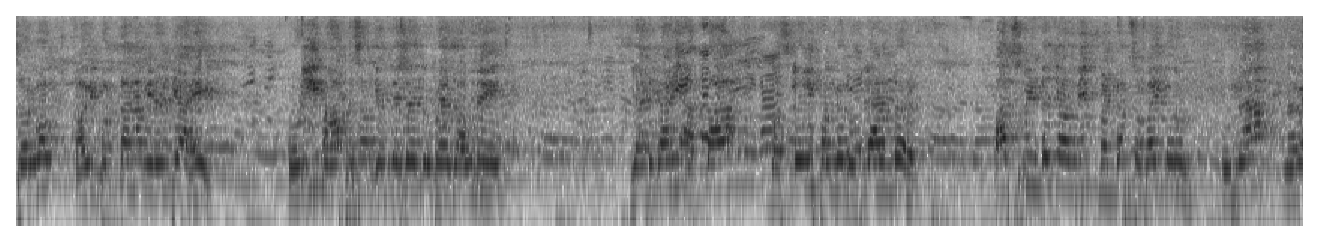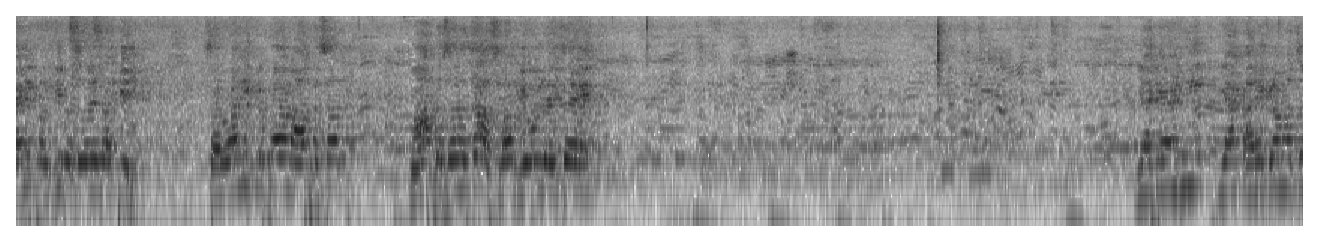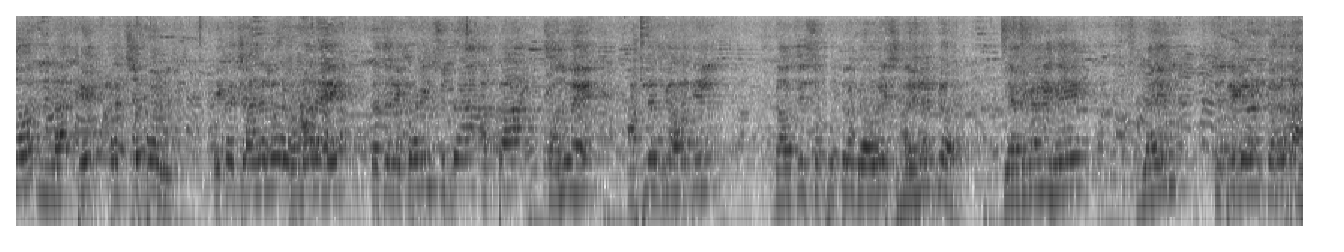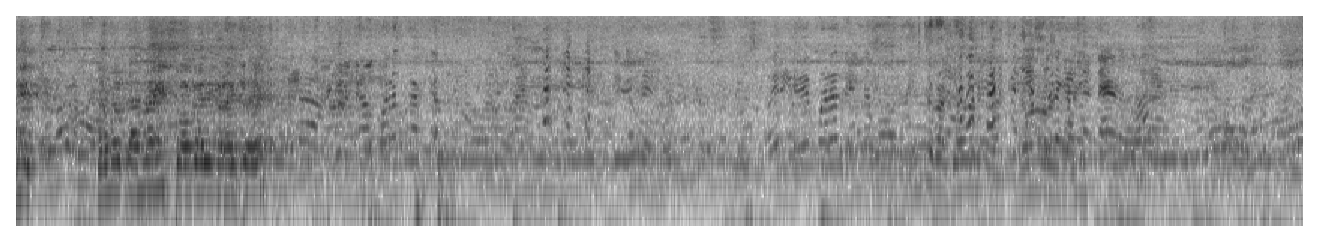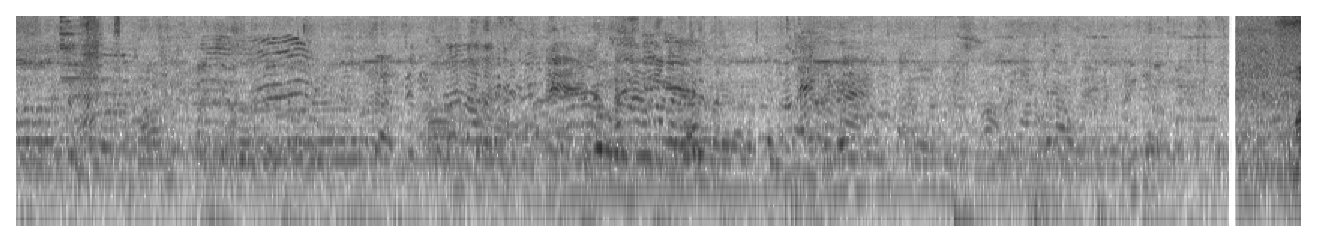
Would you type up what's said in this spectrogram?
सर्व भाविक भक्तांना विनंती आहे कोणीही महाप्रसाद घेतल्याशिवाय कृपया जाऊ नये. या ठिकाणी आता बसलेली पंगत उठल्यानंतर पाच मिनिटाच्या अवधीत मंडप सफाई करून पुन्हा नव्याने पंक्ती बसवल्या जातील. सर्वांनी कृपया महाप्रसाद महाप्रसादाचा आस्वाद घेऊन जायचं आहे या ठिकाणी या कार्यक्रमाचं थेट प्रक्षेपण एका चॅनलवर होणार आहे. त्याचं रेकॉर्डिंग सुद्धा आता चालू आहे. आपल्याच गावातील गावचे सुपुत्र गौरेश हळदणकर या ठिकाणी हे लाईव्ह चित्रीकरण करत आहेत. त्यामुळे त्यांनाही सहकार्य करायचं आहे.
